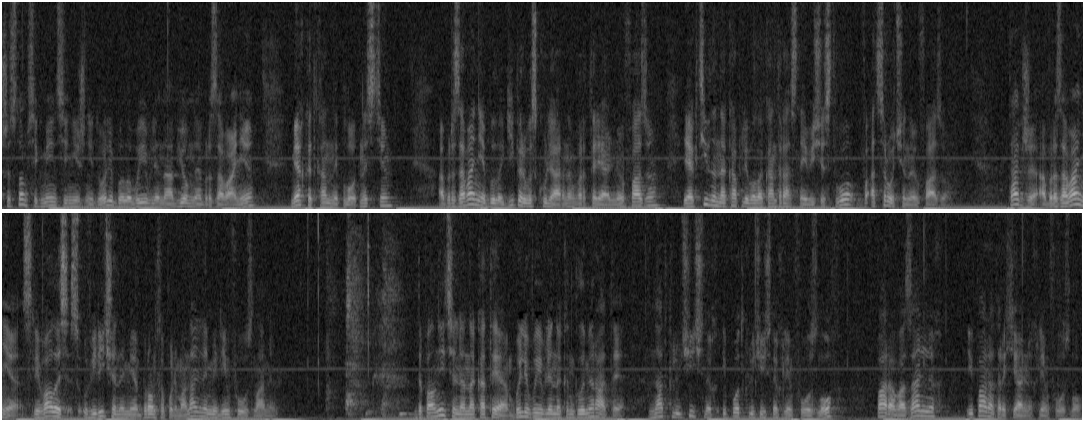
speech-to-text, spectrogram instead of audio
Шестом сегменте нижней доли было выявлено объемное образование – мягкотканной плотности. Образование было гиперваскулярным в артериальную фазу и активно накапливало контрастное вещество в отсроченную фазу. Также образование сливалось с увеличенными бронхопульмональными лимфоузлами. Дополнительно на КТ были выявлены конгломераты надключичных и подключичных лимфоузлов, паравазальных и паратрахеальных лимфоузлов.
